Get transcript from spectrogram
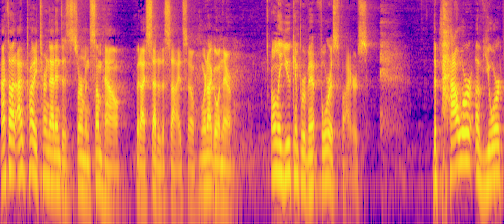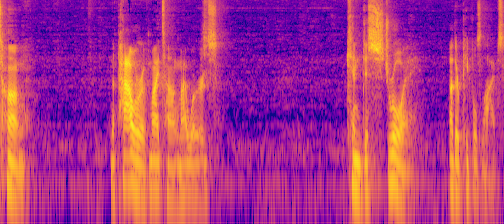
I thought I'd probably turn that into a sermon somehow, but I set it aside, so we're not going there. Only you can prevent forest fires. The power of your tongue, the power of my tongue, my words, can destroy other people's lives.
